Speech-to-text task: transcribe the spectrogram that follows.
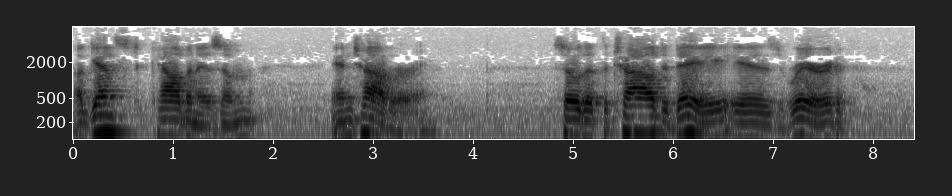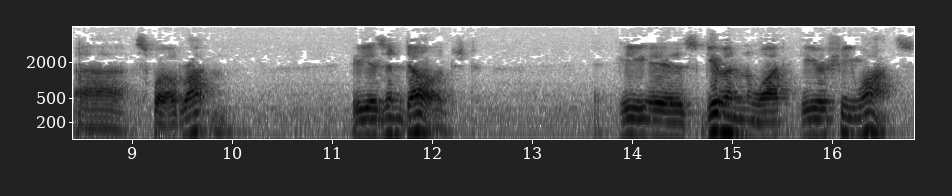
against Calvinism in child rearing. So that the child today is reared uh, spoiled rotten. He is indulged. He is given what he or she wants.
